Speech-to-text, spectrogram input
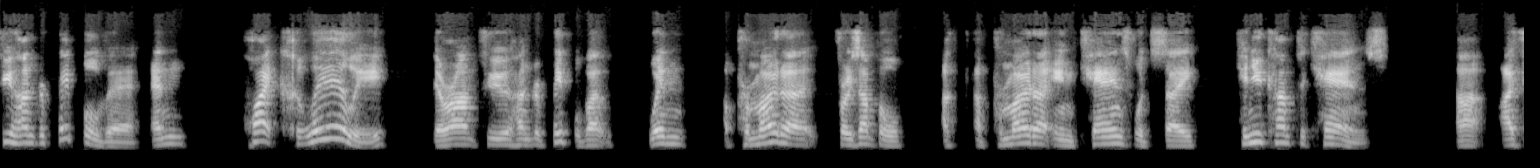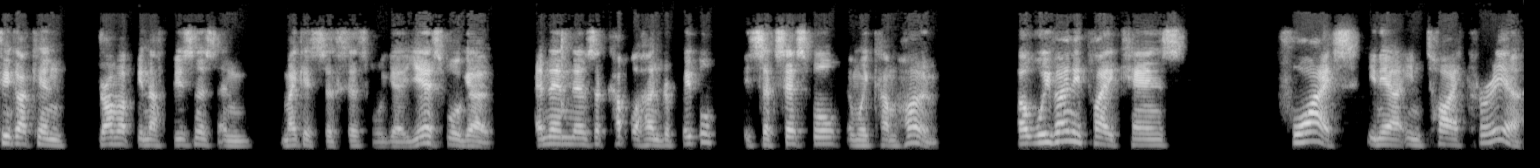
few hundred people there, and quite clearly there aren't a few hundred people. But when a promoter, for example, a, a promoter in Cairns would say, "Can you come to Cairns? Uh, I think I can drum up enough business and make it successful." We go, "Yes, we'll go." And then there's a couple of hundred people. It's successful, and we come home. But we've only played Cairns twice in our entire career.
